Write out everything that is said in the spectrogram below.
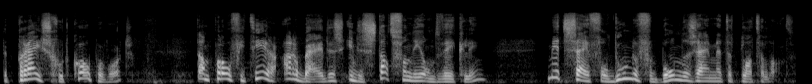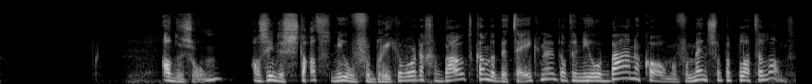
de prijs goedkoper wordt, dan profiteren arbeiders in de stad van die ontwikkeling, mits zij voldoende verbonden zijn met het platteland. Andersom, als in de stad nieuwe fabrieken worden gebouwd, kan dat betekenen dat er nieuwe banen komen voor mensen op het platteland.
